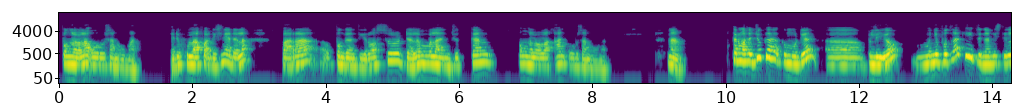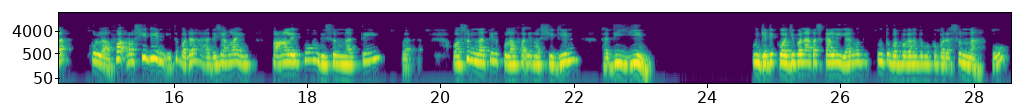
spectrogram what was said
pengelola urusan umat. Jadi khulafa di sini adalah para eh, pengganti rasul dalam melanjutkan pengelolaan urusan umat. Nah, termasuk juga kemudian uh, beliau menyebut lagi dengan istilah khulafa rasyidin itu pada hadis yang lain. Fa'alaikum bisunnati wa sunnatil khulafa rasyidin hadiyin. Menjadi kewajiban atas kalian untuk berpegang teguh kepada sunnahku,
